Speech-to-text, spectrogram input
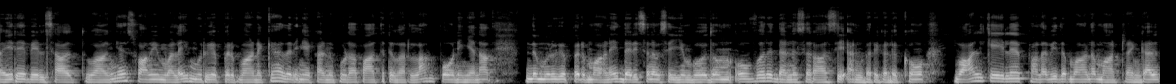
வைரவேல் சாத்துவாங்க. சுவாமிமலை முருகப்பெருமானுக்கு அதை நீங்கள் கண்கூடாக பார்த்துட்டு வரலாம். போனீங்கன்னா இந்த முருகப்பெருமானை தரிசனம் செய்யும் போதும் ஒவ்வொரு தனுசு ராசி அன்பர்களுக்கும் வாழ்க்கையில் பலவிதமான மாற்றங்கள்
